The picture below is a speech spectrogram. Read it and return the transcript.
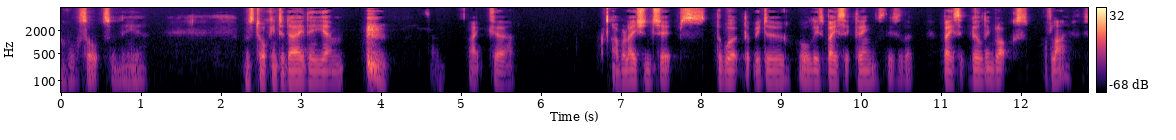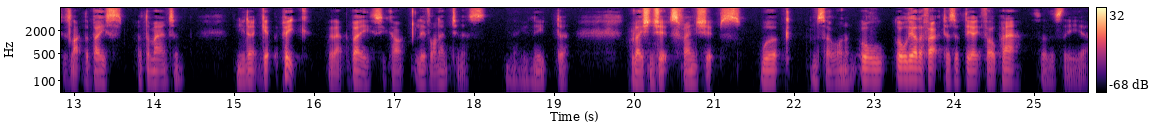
of all sorts. And the uh, I was talking today. The um, like uh, our relationships, the work that we do, all these basic things. These are the basic building blocks of life. This is like the base of the mountain. You don't get the peak without the base. You can't live on emptiness. You, know, you need uh, relationships, friendships, work, and so on, and all all the other factors of the Eightfold Path. So there's the uh,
